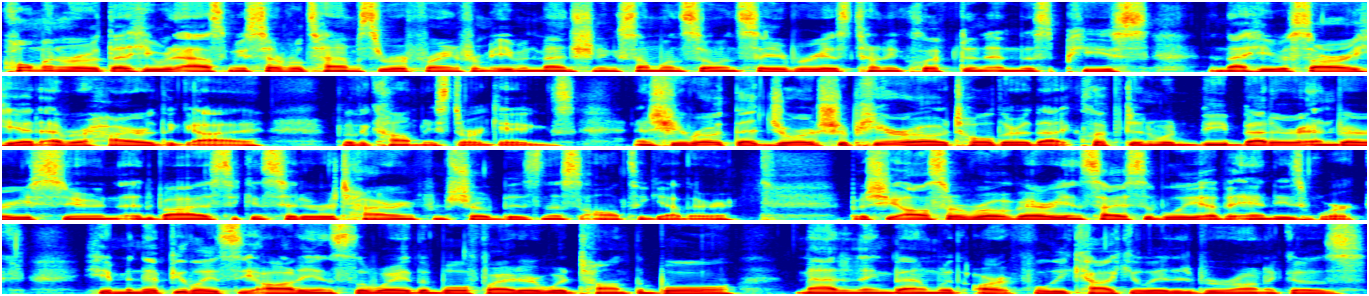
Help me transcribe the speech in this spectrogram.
Coleman wrote that he would ask me several times to refrain from even mentioning someone so unsavory as Tony Clifton in this piece, and that he was sorry he had ever hired the guy for the comedy store gigs. And she wrote that George Shapiro told her that Clifton would be better and very soon advised to consider retiring from show business altogether. But she also wrote very incisively of Andy's work. He manipulates the audience the way the bullfighter would taunt the bull, maddening them with artfully calculated Veronicas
